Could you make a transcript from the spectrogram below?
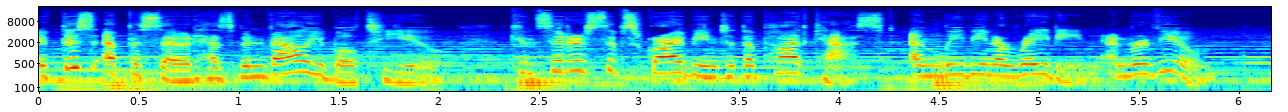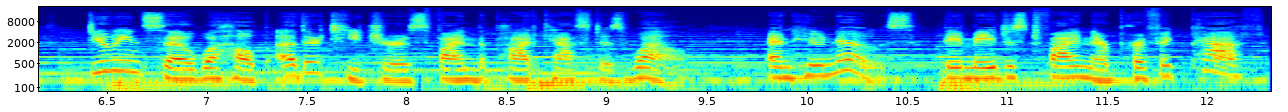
If this episode has been valuable to you, consider subscribing to the podcast and leaving a rating and review. Doing so will help other teachers find the podcast as well. And who knows, they may just find their perfect path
